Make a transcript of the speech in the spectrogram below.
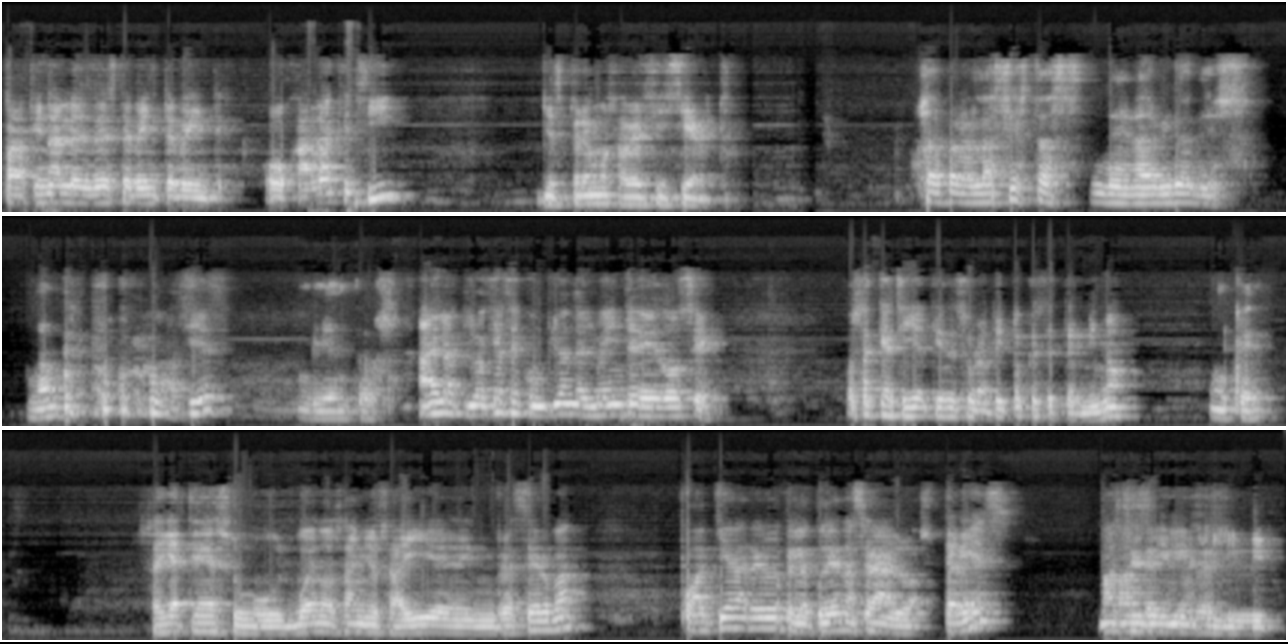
para finales de este 2020. Ojalá que sí, y esperemos a ver si es cierto. O sea, para las fiestas de Navidades, ¿no? Así es. Vientos. Ah, y la trilogía se cumplió en el 2012. O sea que así ya tiene su ratito que se terminó. Ok. O sea, ya tiene sus buenos años ahí en reserva. Cualquier arreglo que le pudieran hacer a los tres va a ser bien recibido.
